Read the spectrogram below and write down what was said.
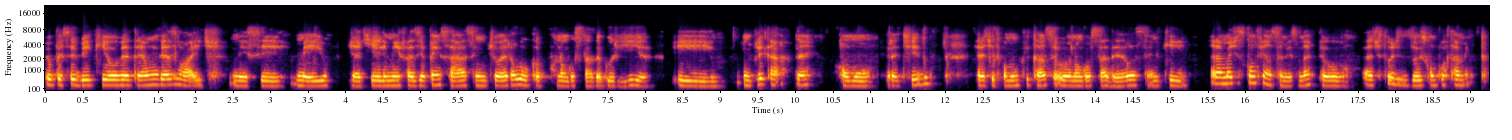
eu percebi que houve até um gaslight nesse meio, já que ele me fazia pensar assim que eu era louca por não gostar da guria e implicar, né? Como era tido, era tido como implicância eu não gostar dela, sendo que era mais desconfiança mesmo, né? Pela atitude dos dois comportamentos.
